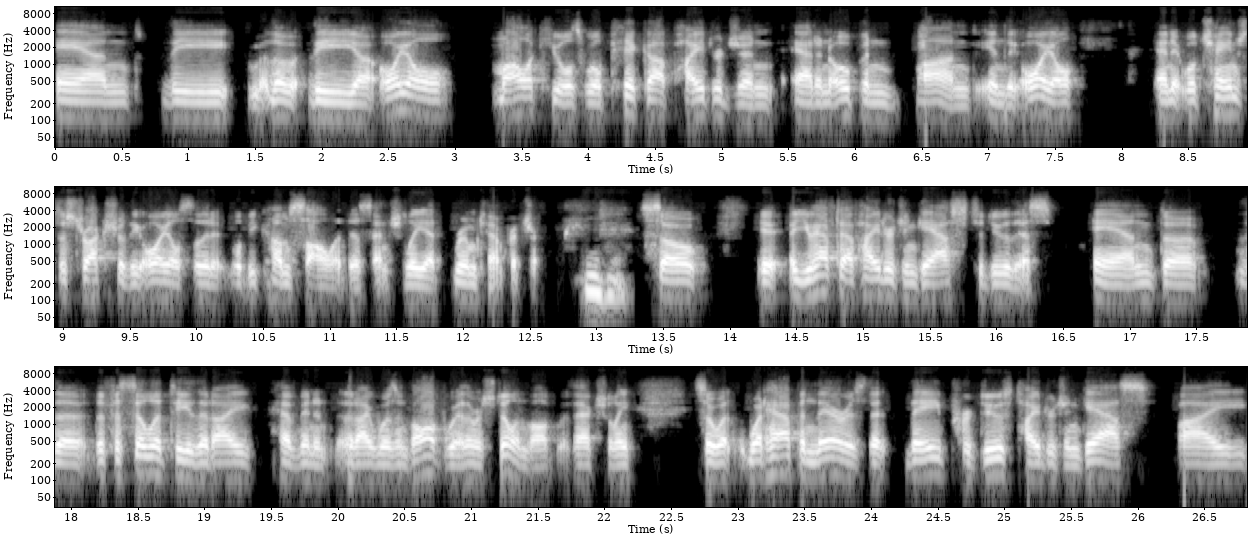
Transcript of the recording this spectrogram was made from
and the the the uh, oil molecules will pick up hydrogen at an open bond in the oil, and it will change the structure of the oil so that it will become solid essentially at room temperature. Mm-hmm. So it, you have to have hydrogen gas to do this, and uh, the the facility that I have been that I was involved with, or still involved with, actually. So what what happened there is that they produced hydrogen gas by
